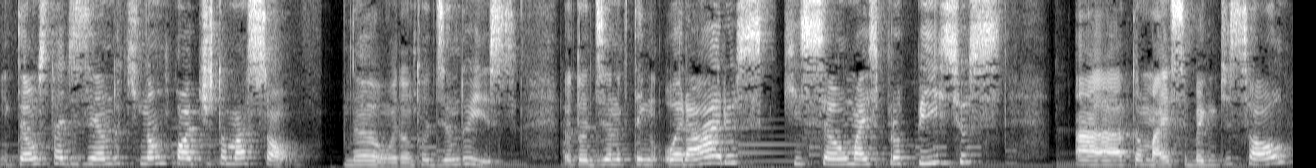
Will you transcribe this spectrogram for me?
Então está dizendo que não pode tomar sol. Não, eu não estou dizendo isso. Eu estou dizendo que tem horários que são mais propícios a tomar esse banho de sol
